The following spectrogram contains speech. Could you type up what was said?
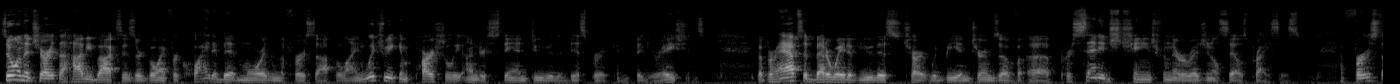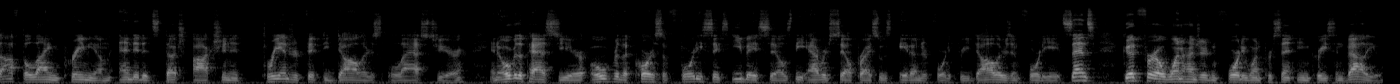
So, in the chart, the hobby boxes are going for quite a bit more than the first off the line, which we can partially understand due to the disparate configurations. But perhaps a better way to view this chart would be in terms of a percentage change from their original sales prices. First off the line premium ended its Dutch auction at $350 last year. And over the past year, over the course of 46 eBay sales, the average sale price was $843.48, good for a 141% increase in value.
